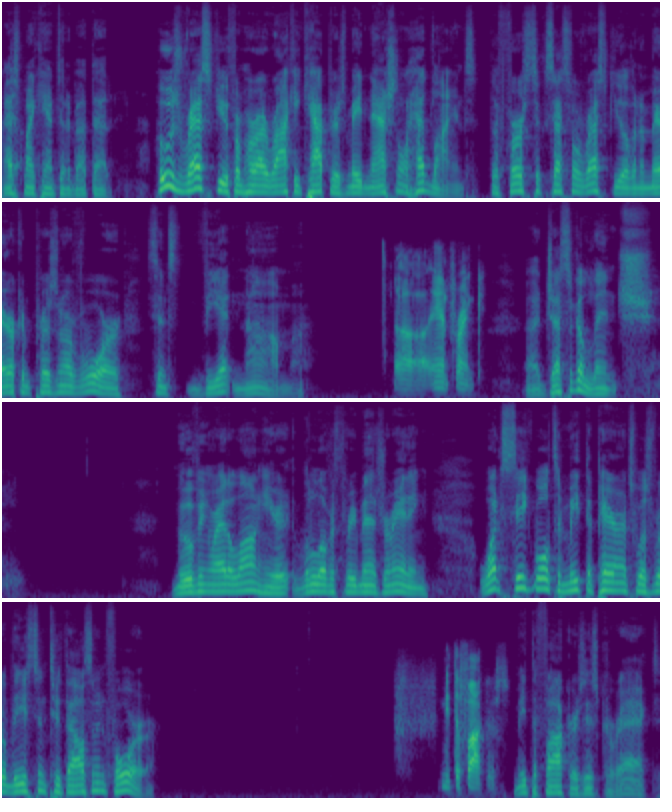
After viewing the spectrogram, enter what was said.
Ask yeah. Mike Hampton about that. Whose rescue from her Iraqi captors made national headlines? The first successful rescue of an American prisoner of war since Vietnam. Uh, Anne Frank. Uh, Jessica Lynch. Moving right along here, a little over three minutes remaining. What sequel to Meet the Parents was released in 2004? Meet the Fockers. Meet the Fockers is correct.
